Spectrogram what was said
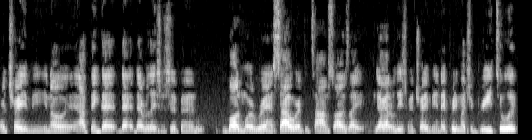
or trade me, you know. And I think that that that relationship in Baltimore ran sour at the time, so I was like, y'all got to release me and trade me, and they pretty much agreed to it.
